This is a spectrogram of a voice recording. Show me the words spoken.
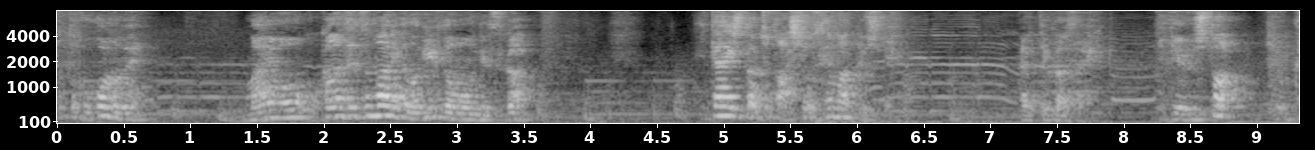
ちょっとここのね前もも股関節周りが伸びると思うんですが痛い人はちょっと足を狭くしてやってください。ける人は広く。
